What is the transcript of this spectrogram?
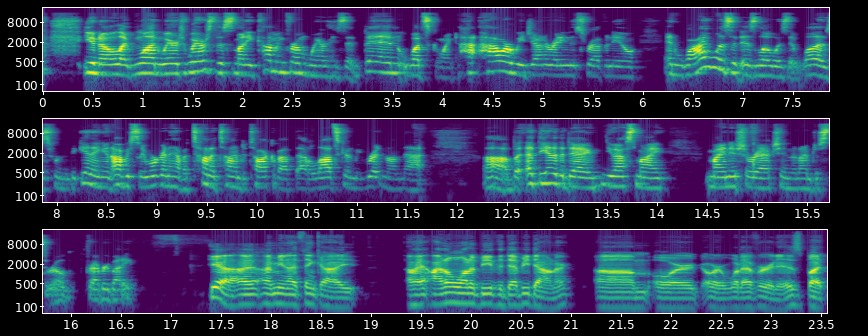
you know, like one, where's where's this money coming from? Where has it been? What's going? How, how are we generating this revenue? And why was it as low as it was from the beginning? And obviously, we're going to have a ton of time to talk about that. A lot's going to be written on that. Uh, but at the end of the day, you asked my my initial reaction, and I'm just thrilled for everybody. Yeah, I, I mean, I think I I, I don't want to be the Debbie Downer, um, or or whatever it is, but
